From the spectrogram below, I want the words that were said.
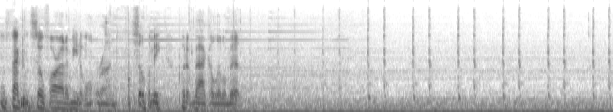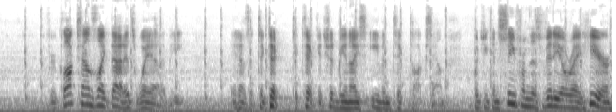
In fact, it's so far out of beat it won't run. So let me put it back a little bit. If your clock sounds like that, it's way out of beat. It has a tick, tick, tick, tick. It should be a nice even tick-tock sound. But you can see from this video right here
